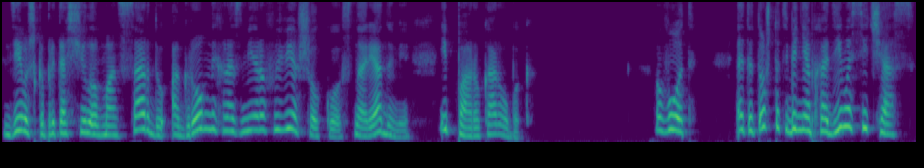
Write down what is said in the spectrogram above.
Девушка притащила в мансарду огромных размеров вешалку с нарядами и пару коробок. «Вот, это то, что тебе необходимо сейчас».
